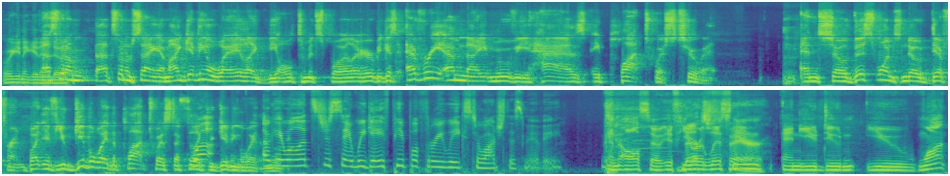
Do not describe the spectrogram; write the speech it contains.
Are we going to get That's into what it? I'm. That's what I'm saying. Am I giving away like the ultimate spoiler here? Because every M Night movie has a plot twist to it, and so this one's no different. But if you give away the plot twist, I feel like you're giving away the Okay, movie. well, let's just say we gave people three weeks to watch this movie. And also, if you are That's listening fair. and you do you want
